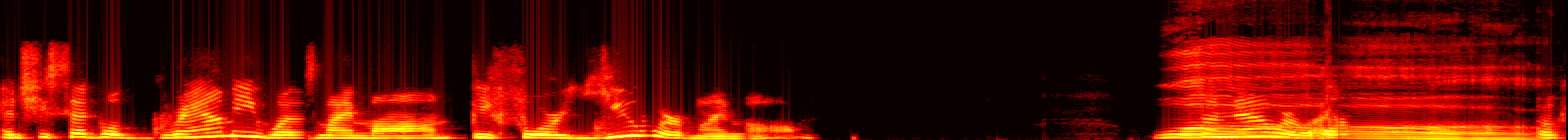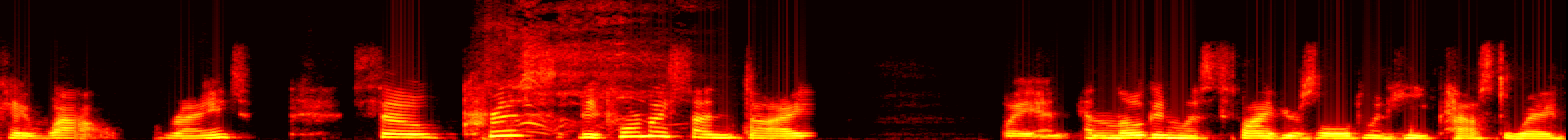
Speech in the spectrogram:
And she said, Well, Grammy was my mom before you were my mom. Whoa. so now we're like- Oh. Okay, wow, right? So, Chris, before my son died, and, and Logan was five years old when he passed away.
